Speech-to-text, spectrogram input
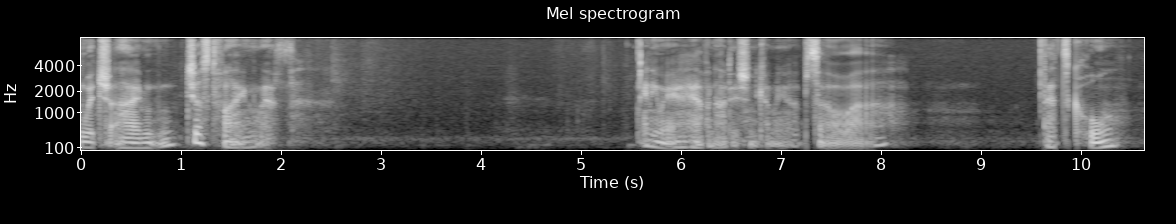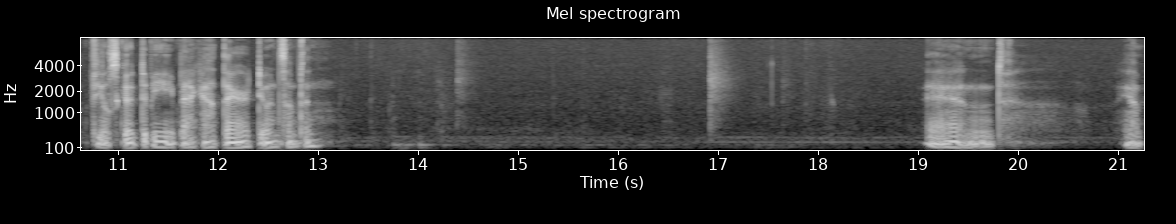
Which I'm just fine with. Anyway, I have an audition coming up, so uh, that's cool. Feels good to be back out there doing something. And yep.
